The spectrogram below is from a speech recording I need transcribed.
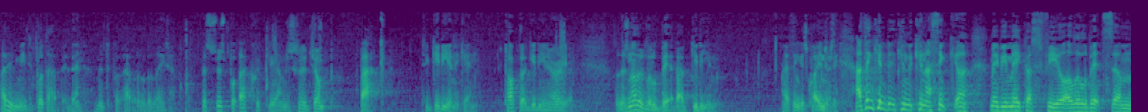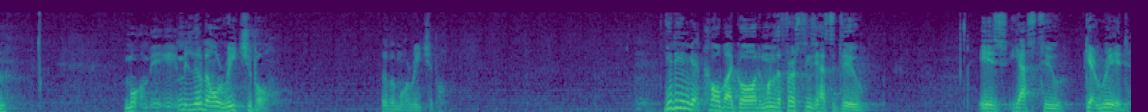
I didn't mean to put that bit then. I meant to put that a little bit later. Let's just put that quickly. I'm just going to jump back to Gideon again. Talked about Gideon earlier. But there's another little bit about Gideon. I think it's quite interesting. I think can, can, can I think uh, maybe make us feel a little bit um, more, a little bit more reachable. A little bit more reachable. Gideon gets called by God, and one of the first things he has to do is he has to get rid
